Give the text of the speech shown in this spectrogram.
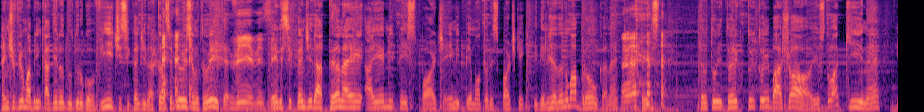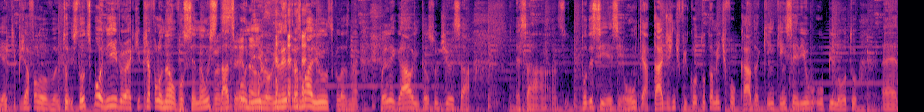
A gente viu uma brincadeira do Drogovic se candidatando. Você viu isso no Twitter? vi, vi sim. Ele se candidatando, aí a MP Sport, MP Motorsport, que é a equipe dele, já dando uma bronca, né? É. Então eles. Então tweetou, ele tweetou embaixo, ó, eu estou aqui, né? E a equipe já falou, estou disponível. A equipe já falou, não, você não está você disponível, não. em letras maiúsculas, né? Foi legal, então surgiu essa, essa todo esse, esse ontem à tarde a gente ficou totalmente focado aqui em quem seria o, o piloto é,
